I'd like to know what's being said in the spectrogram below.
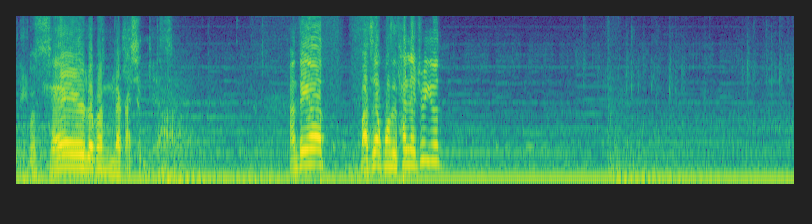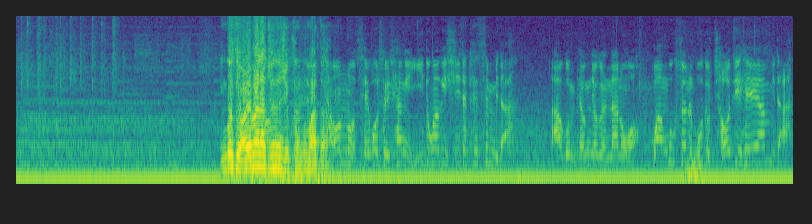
우리 무쇠로만 나가신다 안 돼요 마지막 방송 살려줘요 인것을 얼마나 주는지 궁금하다 차원로 세 곳을 향해 이동하기 시작했습니다. 아군 병력을 나누어 왕복선을 모두 저지해야 합니다.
